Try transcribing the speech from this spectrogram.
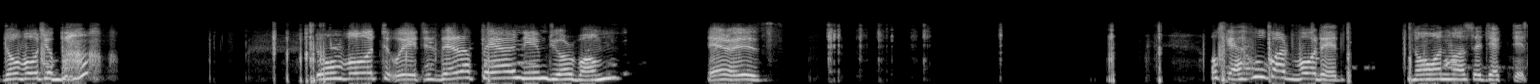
Don't vote your bum. Don't vote. Wait, is there a pair named your bum? There is. Okay, who got voted? No one was ejected.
